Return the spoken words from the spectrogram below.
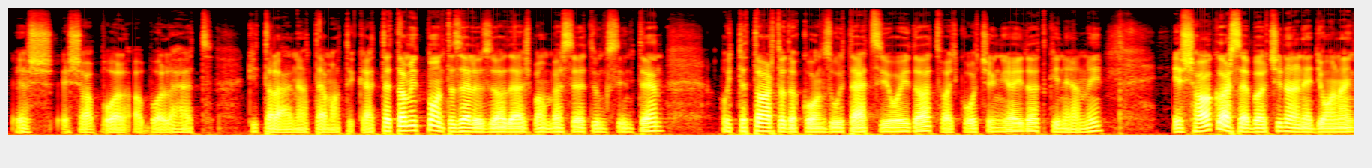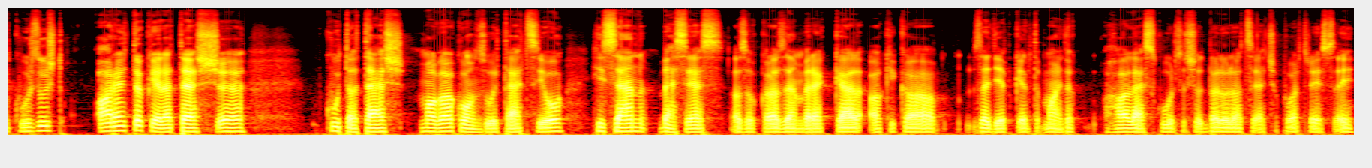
és, és abból, abból lehet kitalálni a tematikát. Tehát amit pont az előző adásban beszéltünk szintén, hogy te tartod a konzultációidat, vagy coachingjaidat, kinél mi, és ha akarsz ebből csinálni egy online kurzust, arra egy tökéletes kutatás maga a konzultáció, hiszen beszélsz azokkal az emberekkel, akik az egyébként majd, ha lesz kurzusod belőle, a célcsoport részei.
